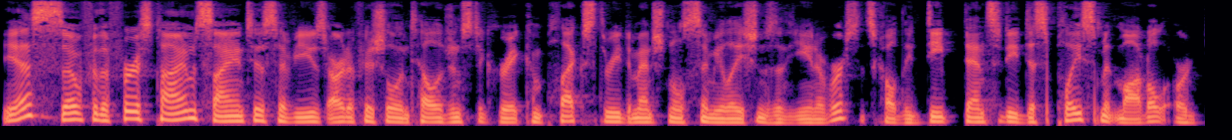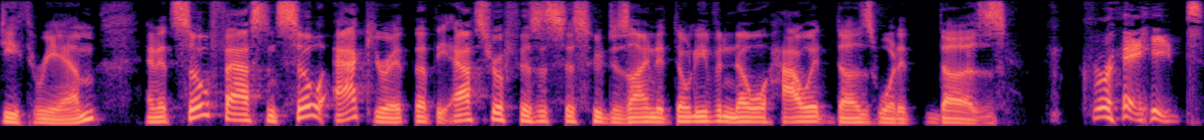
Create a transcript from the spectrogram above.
Yes. So, for the first time, scientists have used artificial intelligence to create complex three dimensional simulations of the universe. It's called the Deep Density Displacement Model, or D3M. And it's so fast and so accurate that the astrophysicists who designed it don't even know how it does what it does. Great.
